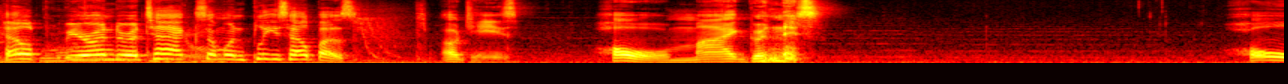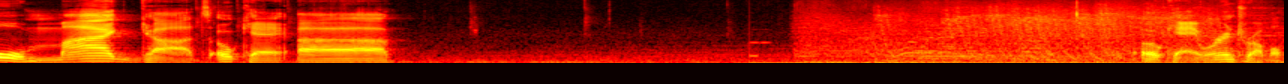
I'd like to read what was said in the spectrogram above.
Help! We are under attack! Someone please help us! Oh, jeez. Oh, my goodness. Oh, my gods. Okay, uh... Okay, we're in trouble.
